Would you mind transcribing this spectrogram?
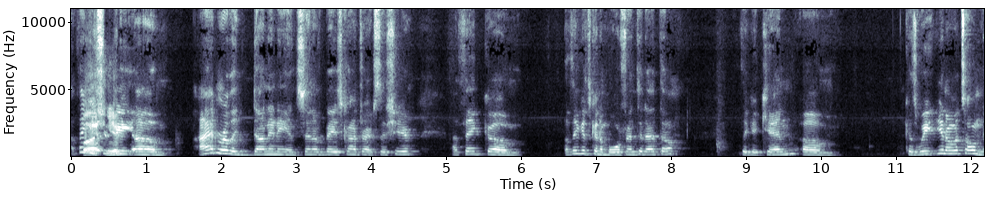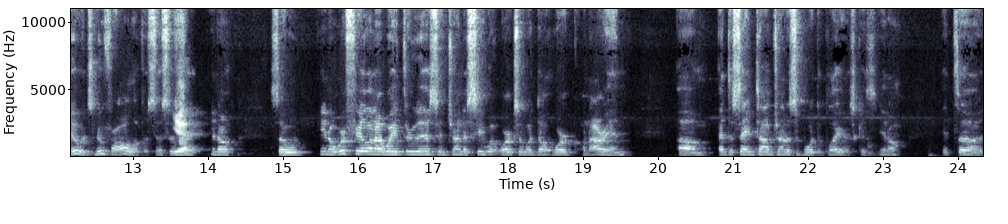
i think but, it should know, be um, i hadn't really done any incentive based contracts this year i think um, i think it's going to morph into that though i think it can because um, we you know it's all new it's new for all of us this is yeah. you know so, you know, we're feeling our way through this and trying to see what works and what don't work on our end. Um, at the same time, trying to support the players because you know, it's uh,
